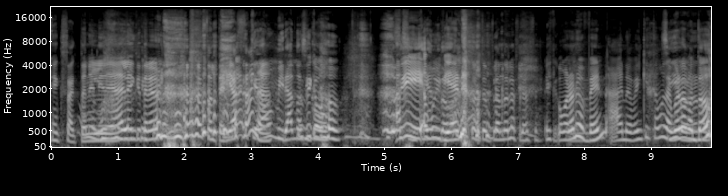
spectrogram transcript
Exacto, en el ideal hay que tener una soltería sana. Quedamos mirando Así como... Sí, muy bien. Contemplando la frase. Es que como no nos ven, ah, nos ven que estamos de acuerdo con no todo.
